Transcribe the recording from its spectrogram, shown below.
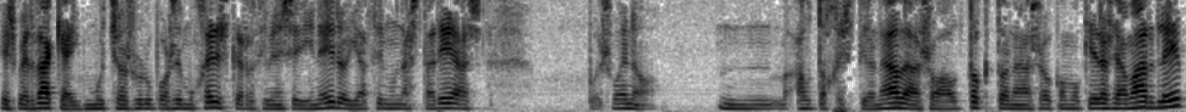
Es verdad que hay muchos grupos de mujeres que reciben ese dinero y hacen unas tareas, pues bueno, autogestionadas o autóctonas o como quieras llamarle,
